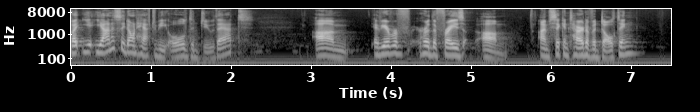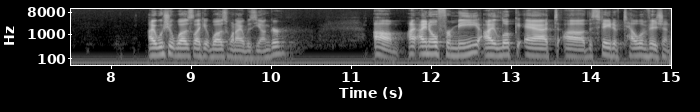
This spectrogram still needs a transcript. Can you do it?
But you, you honestly don't have to be old to do that. Um, have you ever heard the phrase, um, I'm sick and tired of adulting? I wish it was like it was when I was younger. Um, I, I, know for me, I look at uh, the state of television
